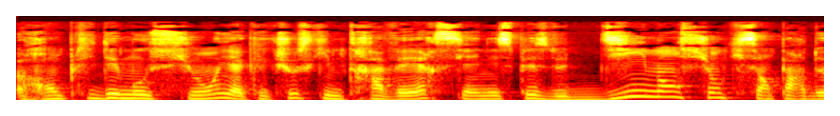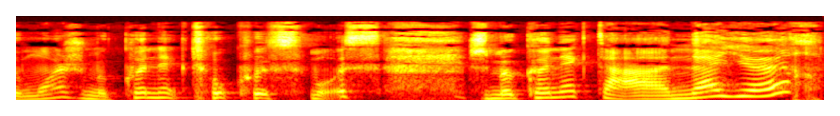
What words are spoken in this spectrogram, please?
rempli d'émotions, il y a quelque chose qui me traverse, il y a une espèce de dimension qui s'empare de moi, je me connecte au cosmos, je me connecte à un ailleurs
